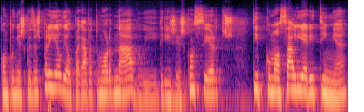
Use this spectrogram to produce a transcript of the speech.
compunhas coisas para ele, ele pagava-te um ordenado e dirigias concertos, tipo como o Salieri tinha,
